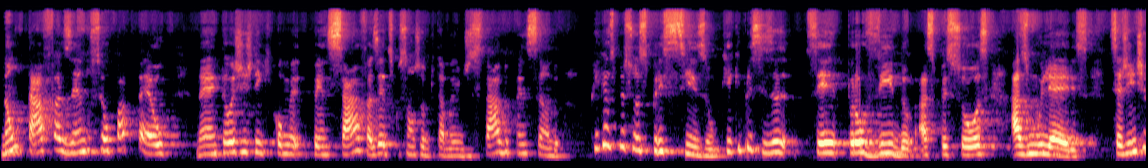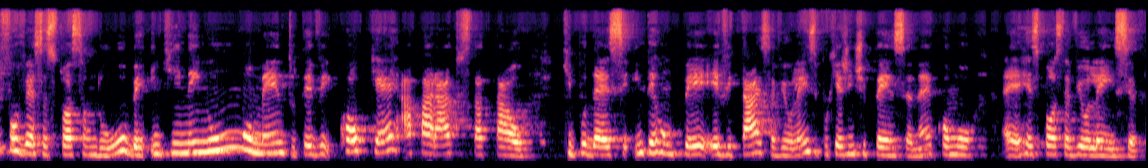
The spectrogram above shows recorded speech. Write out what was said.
não está fazendo o seu papel. Né? Então a gente tem que pensar, fazer a discussão sobre o tamanho de Estado, pensando que, que as pessoas precisam? O que, que precisa ser provido às pessoas, às mulheres? Se a gente for ver essa situação do Uber, em que em nenhum momento teve qualquer aparato estatal que pudesse interromper, evitar essa violência, porque a gente pensa, né, como é, resposta à violência,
